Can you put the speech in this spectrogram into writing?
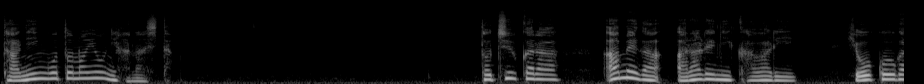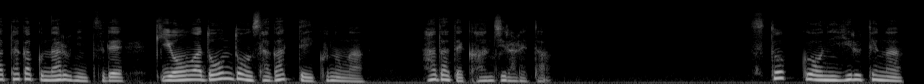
他人事のように話した。途中から雨があられに変わり標高が高くなるにつれ気温はどんどん下がっていくのが肌で感じられた。ストックを握る手が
